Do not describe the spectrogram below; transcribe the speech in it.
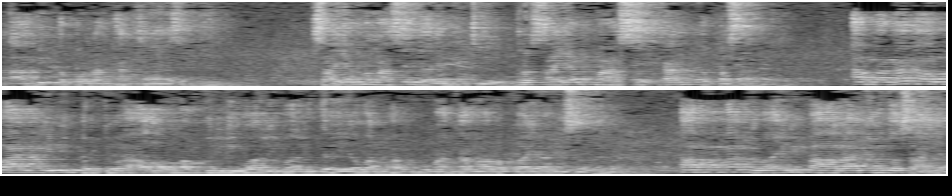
Tapi keponakan saya sendiri Saya mengasuh dari kecil Terus saya masukkan ke pesantren Apakah kalau anak ini berdoa Allah maghfirli wali walidayya warhamhuma kama rabbayani shaghira? Apakah doa ini pahalanya untuk saya?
